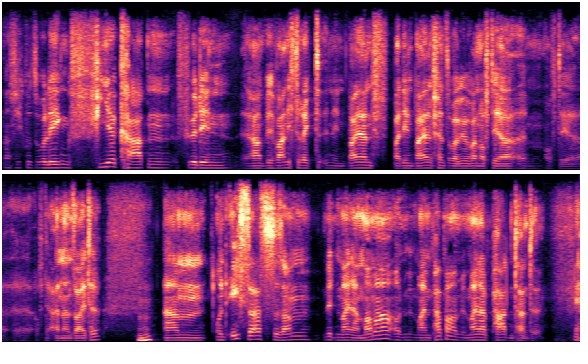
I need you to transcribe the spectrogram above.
lass mich kurz überlegen, vier Karten für den, ja, wir waren nicht direkt in den Bayern, bei den Bayern-Fans, aber wir waren auf der, ähm, auf der, äh, auf der anderen Seite. Mhm. Ähm, und ich saß zusammen mit meiner Mama und mit meinem Papa und mit meiner Patentante.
